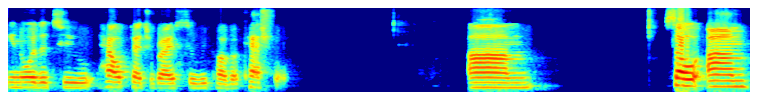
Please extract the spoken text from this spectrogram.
in order to help Petrobras to recover cash flow. Um, so um,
